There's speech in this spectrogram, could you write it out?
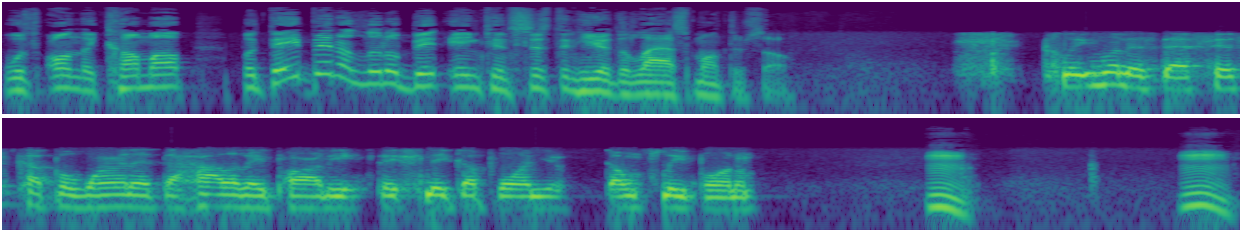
was on the come up, but they've been a little bit inconsistent here the last month or so. Cleveland is that fifth cup of wine at the holiday party. They sneak up on you. Don't sleep on them. Mm. Mm.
